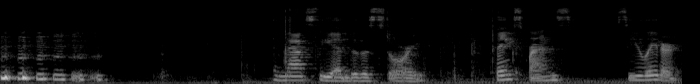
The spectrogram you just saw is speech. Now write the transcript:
And that's the end of the story. Thanks, friends. See you later.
